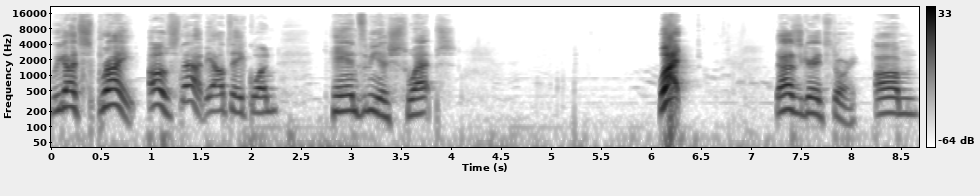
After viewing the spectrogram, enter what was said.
we got Sprite. Oh, snap. Yeah, I'll take one. Hands me a Schweppes. What? That was a great story. Um,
